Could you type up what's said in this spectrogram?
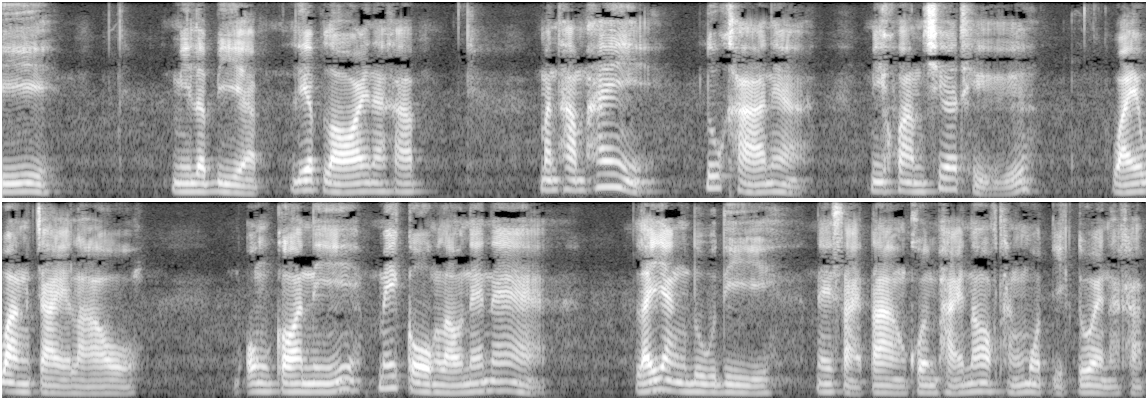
ดี มีระเบียบเรียบร้อยนะครับ มันทำให้ลูกค้าเนี่ยมีความเชื่อถือ ไว้วางใจเรา องค์กรนี้ไม่โกงเราแน่ ๆ และยังดูดีในสายตาของคนภายนอกทั้งหมดอีกด้วยนะครับ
